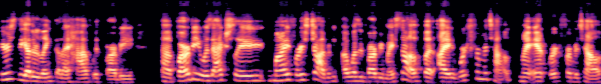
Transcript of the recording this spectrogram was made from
here's the other link that I have with Barbie. Uh, Barbie was actually my first job. And I wasn't Barbie myself, but I worked for Mattel. My aunt worked for Mattel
